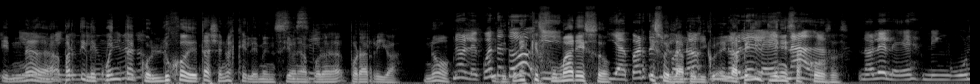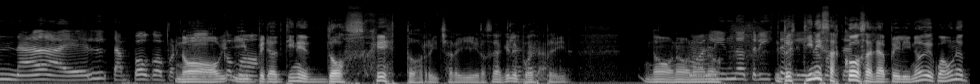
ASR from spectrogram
en Ni nada. Aparte, le un cuenta con lujo de detalle. No es que le menciona Sí, Por, sí. por arriba. No. No, le cuenta te todo. tenés que y- fumar eso. Y aparte, eso tipo, es la película. no la peli tiene esas cosas. No le lees ningún nada a él tampoco. Porque No, y- pero tiene dos gestos, Richard Gere. O sea, ¿qué le Es puedes pedir? No, no, como no. no. lindo, triste. Entonces lindo, tiene esas contento. cosas la peli, ¿no? Que cuando uno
